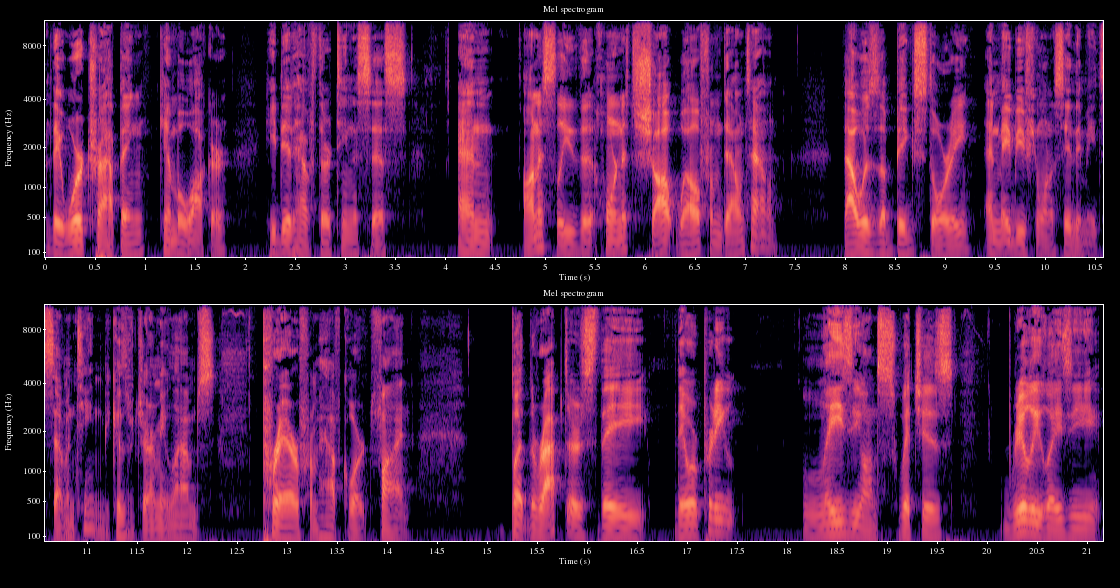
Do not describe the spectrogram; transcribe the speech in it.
they were trapping Kemba Walker. He did have 13 assists. And honestly, the Hornets shot well from downtown. That was a big story. And maybe if you want to say they made 17 because of Jeremy Lamb's prayer from half court, fine. But the Raptors, they they were pretty lazy on switches, really lazy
